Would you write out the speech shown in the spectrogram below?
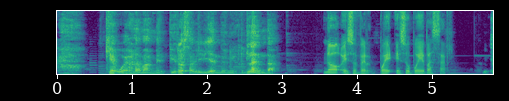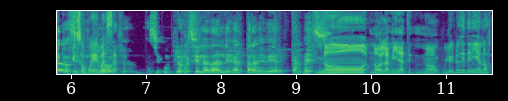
Qué huevona más mentirosa viviendo en Irlanda. No, eso, puede- eso puede pasar. Claro, Eso puede pasar. Si cumplió recién la edad legal para beber, tal vez. No, no, la mina, no, yo creo que tenía unos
